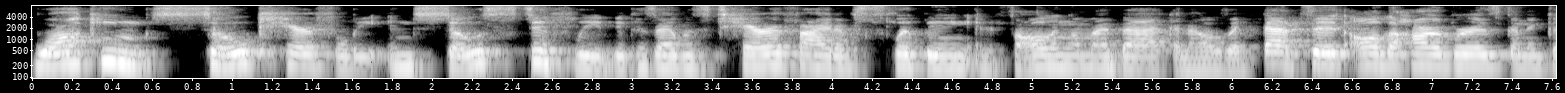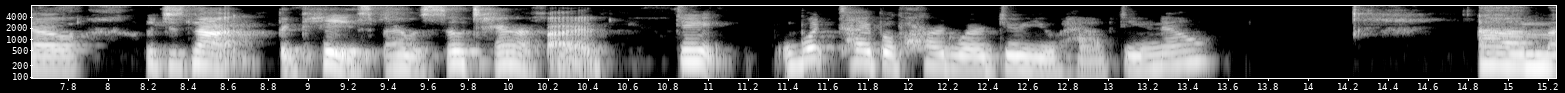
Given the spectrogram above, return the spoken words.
walking so carefully and so stiffly because I was terrified of slipping and falling on my back and I was like that's it, all the hardware is going to go, which is not the case, but I was so terrified. Do you, what type of hardware do you have? Do you know? Um,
